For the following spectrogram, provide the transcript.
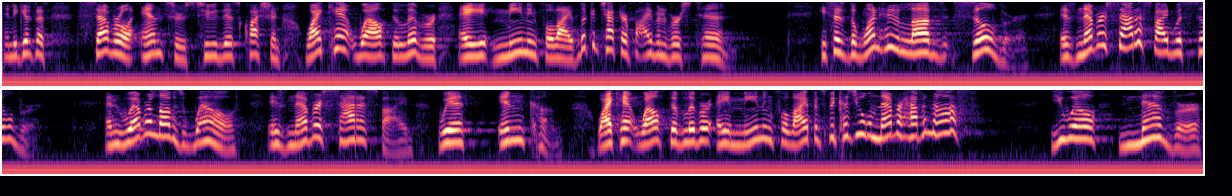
And he gives us several answers to this question. Why can't wealth deliver a meaningful life? Look at chapter 5 and verse 10. He says, The one who loves silver is never satisfied with silver, and whoever loves wealth is never satisfied with income. Why can't wealth deliver a meaningful life? It's because you will never have enough. You will never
